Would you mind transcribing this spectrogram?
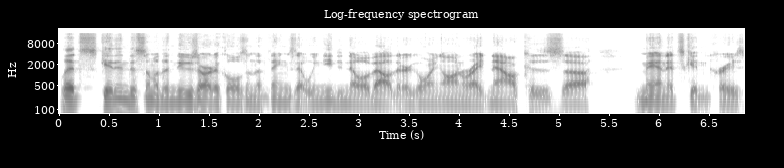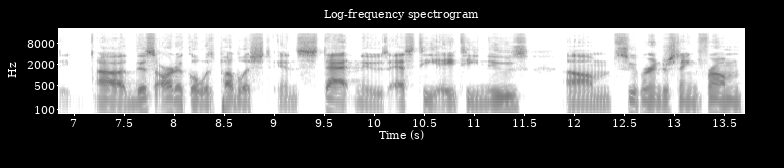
let's get into some of the news articles and the things that we need to know about that are going on right now, because uh, man, it's getting crazy. Uh, this article was published in Stat News, S T A T News. Um, super interesting from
